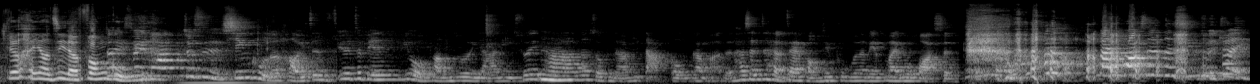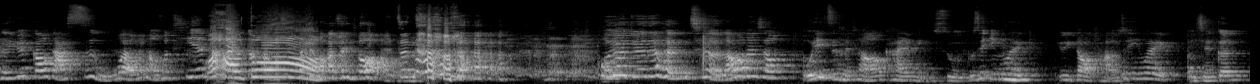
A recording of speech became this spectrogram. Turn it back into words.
就很有自己的风骨。对，所以他就是辛苦了好一阵子，因为这边又有房租的压力，所以他那时候可能要去打工干嘛的。他甚至还有在黄金瀑布那边卖过花生，卖花生的薪水居然一个月高达四五万，我想说天哪，好多哦，花生多好，真的。我就觉得很扯，然后那时候我一直很想要开民宿，不是因为遇到他，嗯、是因为以前跟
